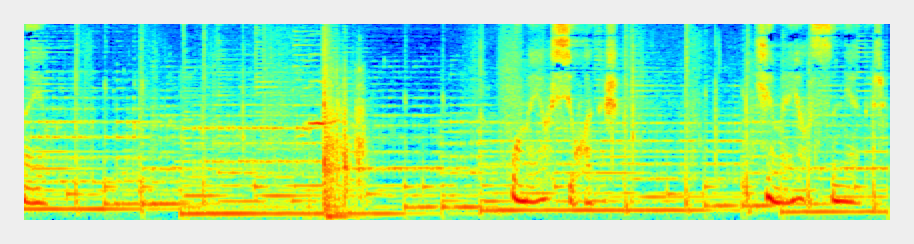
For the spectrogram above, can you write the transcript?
没有，我没有喜欢的人，也没有思念的人，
